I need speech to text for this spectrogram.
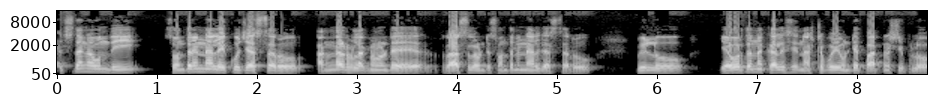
ఖచ్చితంగా ఉంది. సొంత నిర్ణయాలు ఎక్కువ చేస్తారు. అంగాడు లగ్నం ఉంటే రాశిలో ఉంటే సొంత నిర్ణయాలు చేస్తారు. వీళ్ళు ఎవరితోనో కలిసి నష్టపోయి ఉంటే పార్ట్నర్షిప్లో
